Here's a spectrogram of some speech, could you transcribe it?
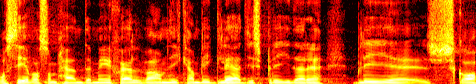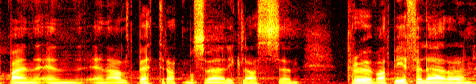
och se vad som händer med er själva. Om ni kan bli glädjespridare, bli, eh, skapa en, en, en allt bättre atmosfär i klassen. Pröva att be för läraren.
